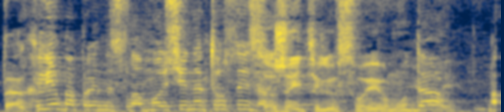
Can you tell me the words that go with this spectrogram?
Так. Хліба принесла, може ще на труси дати. Сожителю своєму Да. дай.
